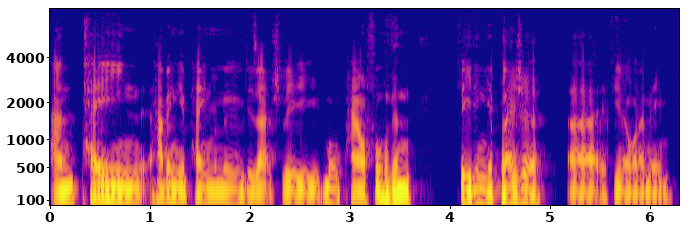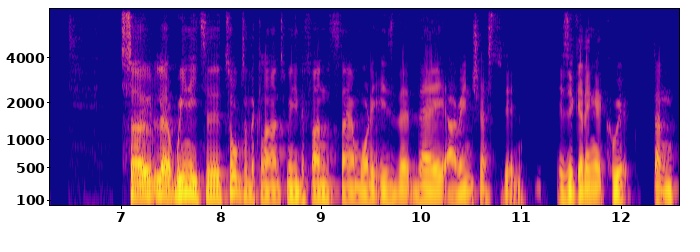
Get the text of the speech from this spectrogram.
and pain having your pain removed is actually more powerful than feeding your pleasure uh, if you know what i mean. So look we need to talk to the clients. We need to understand what it is that they are interested in. Is it getting it quick, done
